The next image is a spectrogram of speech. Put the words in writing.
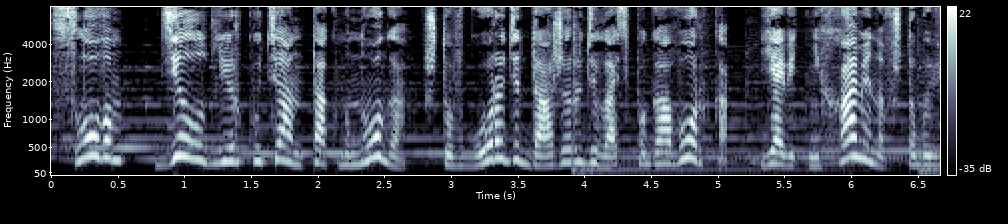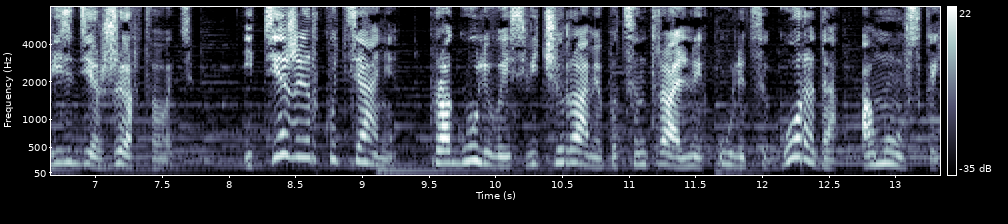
Словом, делал для иркутян так много, что в городе даже родилась поговорка «Я ведь не Хаминов, чтобы везде жертвовать». И те же иркутяне, прогуливаясь вечерами по центральной улице города, Амурской,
